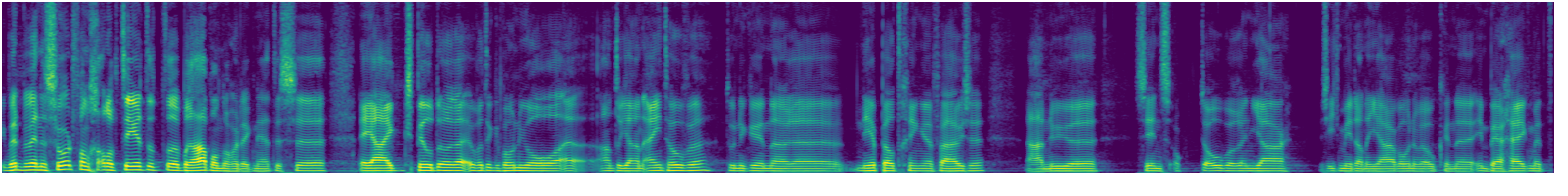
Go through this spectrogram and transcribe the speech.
ik ben, ben een soort van geadopteerd tot Brabant, hoorde ik net. Dus nee, ja, ik speelde, uh, wat ik woon nu al een aantal jaar in Eindhoven. Toen ik naar Neerpelt ging verhuizen. Nou, nu sinds oktober een jaar, dus iets meer dan een jaar, wonen we ook in, in Bergijk met,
